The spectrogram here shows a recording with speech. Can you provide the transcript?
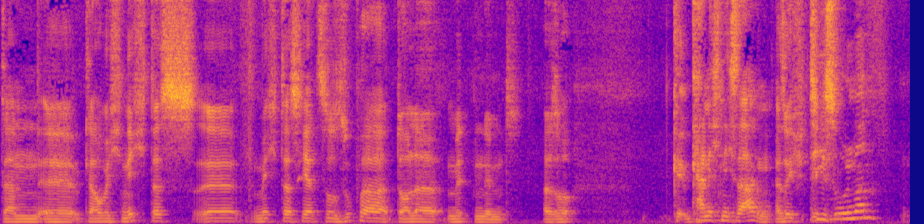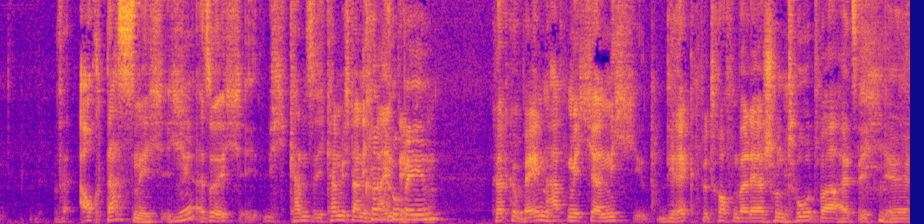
Dann äh, glaube ich nicht, dass äh, mich das jetzt so super dolle mitnimmt. Also kann ich nicht sagen. Also ich, Thies Ullmann? auch das nicht. Ich, Nee? Also ich, ich, kann's, ich kann mich da nicht Kurt reindenken. Cobain? Kurt Cobain hat mich ja nicht direkt betroffen, weil der ja schon tot war, als ich äh,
